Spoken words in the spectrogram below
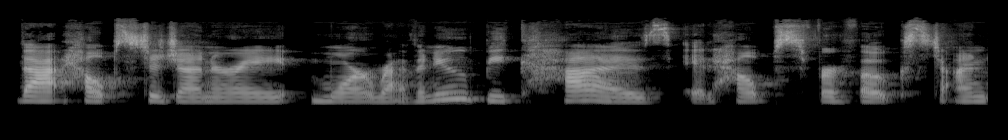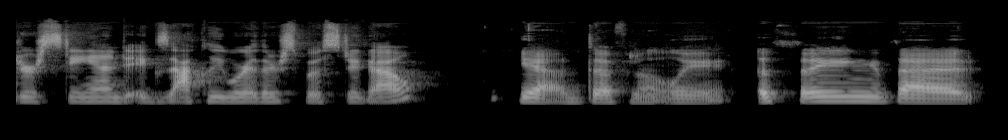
that helps to generate more revenue because it helps for folks to understand exactly where they're supposed to go? Yeah, definitely. A thing that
